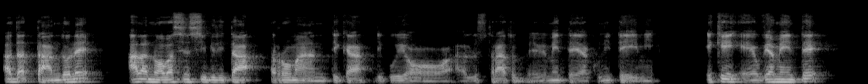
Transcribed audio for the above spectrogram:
adattandole alla nuova sensibilità romantica di cui ho illustrato brevemente alcuni temi e che eh, ovviamente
